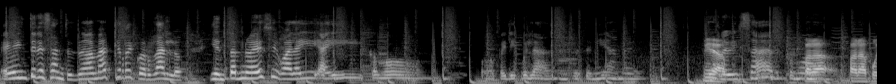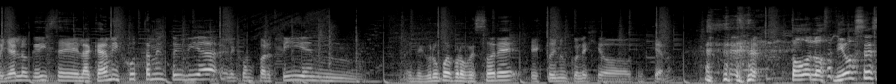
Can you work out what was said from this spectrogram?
es interesante, nada más que recordarlo. Y en torno a eso, igual hay, hay como, como películas entretenidas Mira, revisar. Como... para, para apoyar lo que dice la Cami, justamente hoy día le compartí en, en el grupo de profesores, estoy en un colegio cristiano, todos los dioses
